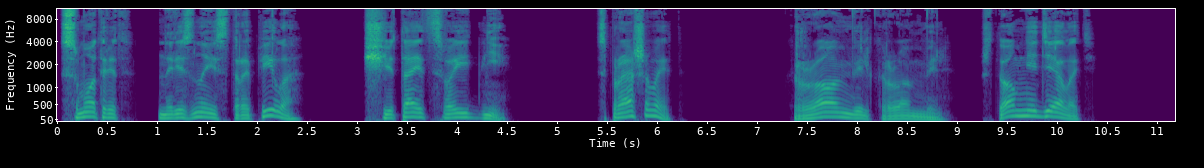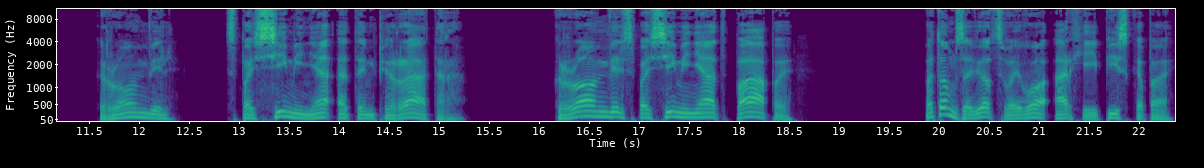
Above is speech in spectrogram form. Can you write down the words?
Смотрит на резные стропила, считает свои дни. Спрашивает. «Кромвель, Кромвель, что мне делать?» «Кромвель, спаси меня от императора!» «Кромвель, спаси меня от папы!» Потом зовет своего архиепископа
